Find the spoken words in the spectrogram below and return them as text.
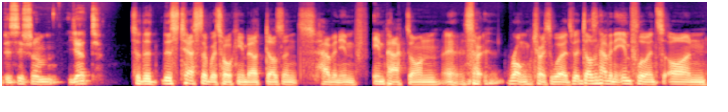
decision yet. So the, this test that we're talking about doesn't have an inf- impact on. Uh, sorry, wrong choice of words, but it doesn't have an influence on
